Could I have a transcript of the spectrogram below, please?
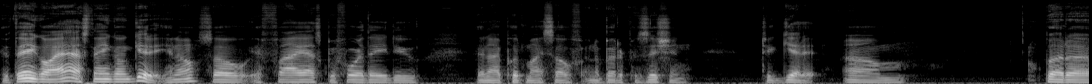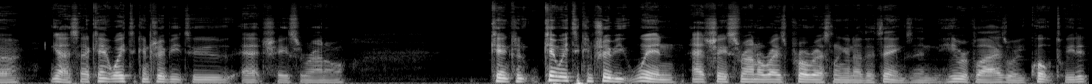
if they ain't gonna ask, they ain't gonna get it, you know. So if I ask before they do, then I put myself in a better position to get it. Um, but uh, yes, I can't wait to contribute to at Shea Serrano can, can can't wait to contribute when at Shea Serrano writes pro wrestling and other things. And he replies, or he quote tweeted,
